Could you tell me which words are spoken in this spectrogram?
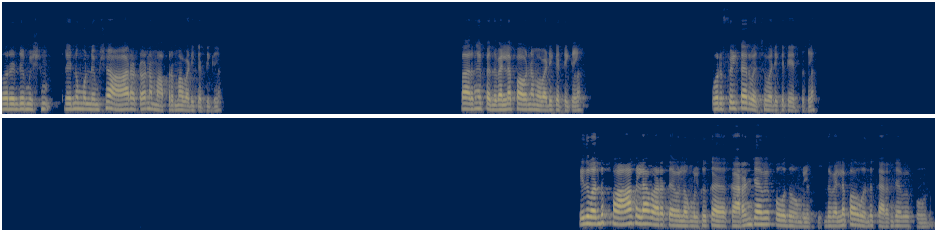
ஒரு ரெண்டு நிமிஷம் 2, 3 நிமிஷம் ஆறட்டும். நம்ம அப்புறமா வடிகட்டிக்கலாம். பாருங்கள் இப்போ இந்த வெள்ளைப்பாவை நம்ம வடிகட்டிக்கலாம். ஒரு ஃபில்டர் வச்சு வடிகட்டி எடுத்துக்கலாம். இது வந்து பாகுலாம் வர தேவையில்ல உங்களுக்கு. க கரைஞ்சாவே போதும் உங்களுக்கு. இந்த வெள்ளைப்பாவு வந்து கரைஞ்சாவே போதும்.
